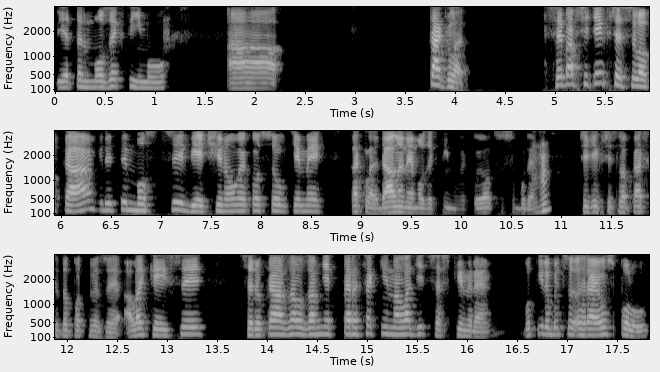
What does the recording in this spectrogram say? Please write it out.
je ten mozek týmu a takhle. Třeba při těch přesilovkách, kdy ty mozci většinou jako jsou těmi, takhle, dále ne mozek týmu, jako jo, co se bude. Mhm. Při těch přesilovkách se to potvrzuje, ale Casey se dokázal za mě perfektně naladit se Skinnerem. Od té doby, co hrajou spolu,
